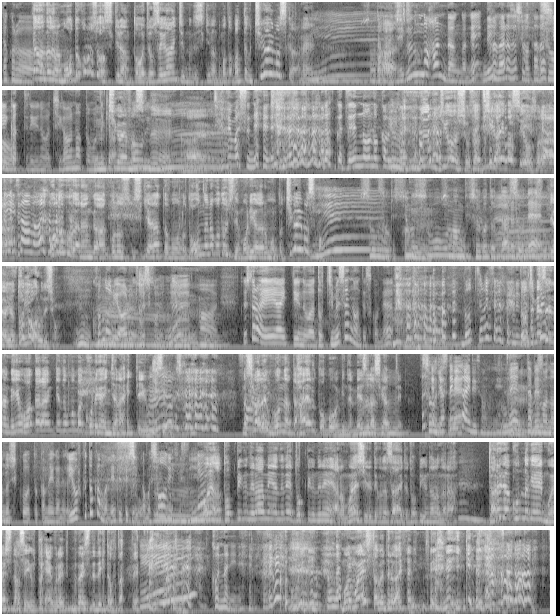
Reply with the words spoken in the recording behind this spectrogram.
だから。だからもう男の人が好きなんと女性が自分で好きなんとまた全く違いますからね。そうだから自分の判断がね、ね、必ずしも正しいかっていうのは違うなと思って違いますね、はい、違いますね。なんか全能の神みたいな。違うでしょ。さ違いますよそら。男がなんかこの好きやなと思うのと女の子同士で盛り上がるもんと違いますもん、えー、そうなんですよ、そうなんです、そういうことってあるので。いやいや多々あるでしょ。うんかなりあるんですよね、はいそしたら AI っていうのはどっち目線なんですかね？どっち目線なんですどっち目線なんかようわからんけどもまあこれがいいんじゃないっていう目線ですよね。まあしばらくこんなんって流行ると思うみんな珍しがって。確かにやってみたいですもんね。ね、うん。食べ物の思考とかメガネが洋服とかもね出てくるかもしれないですそうですね。俺らがトッピングでラーメン屋でねトッピングでねあのもやし入れてくださいってトッピングになるんなら、誰がこんだけもやし出せ言ったんやぐらいもやし出てきたことあって。え こんなにね。とんがってももやし食べてる間に麺麺いけへんやん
